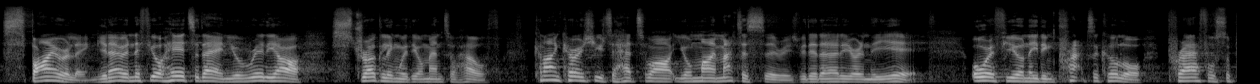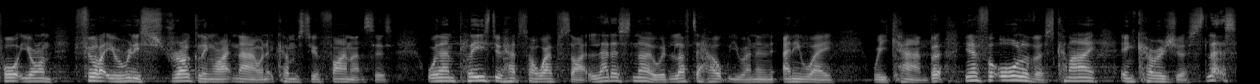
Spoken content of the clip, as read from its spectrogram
spiraling, you know? And if you're here today and you really are struggling with your mental health, can I encourage you to head to our Your Mind Matters series we did earlier in the year? Or if you're needing practical or prayerful support, you're on, feel like you're really struggling right now when it comes to your finances, well, then please do head to our website. Let us know. We'd love to help you in any way we can. But, you know, for all of us, can I encourage us? Let's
